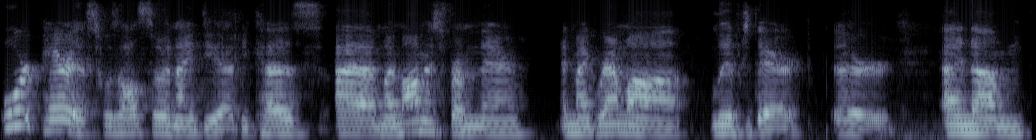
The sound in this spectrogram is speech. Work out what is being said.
or Paris was also an idea because uh, my mom is from there and my grandma lived there. Er, and um,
